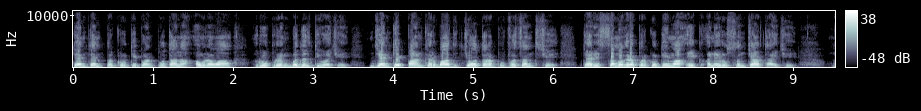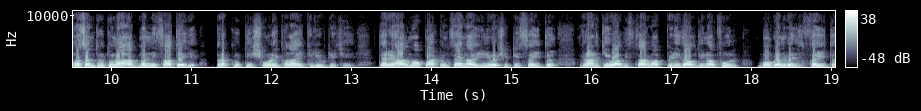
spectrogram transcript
તેમ તેમ પ્રકૃતિ પણ પોતાના અવનવા રૂપ રંગ બદલતી હોય છે. જેમ કે પાનખર બાદ ચો તરફ વસંત છે, ત્યારે સમગ્ર પ્રકૃતિમાં એક અનેરો સંચાર થાય છે. વસંત ઋતુના આગમનની સાથે જ પ્રકૃતિ શોળે કળાએ ખીલી ઉઠે છે. ત્યારે હાલમાં પાટણ શહેરના યુનિવર્સિટી સહિત રાણકીવા વિસ્તારમાં પીળી દાવદીના ફૂલ, બોગનવેલ સહિત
